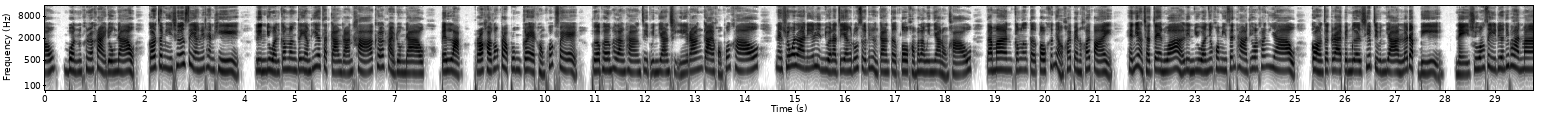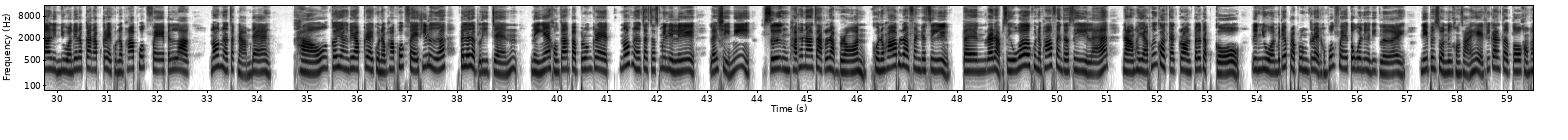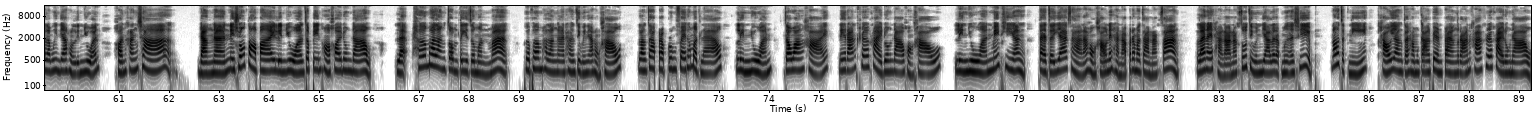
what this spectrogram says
บนเครือข่ายดวงดาว ก็จะมีชื่อเสียงในทันที ลินหยวนกำลังเตรียมที่จะจัดการร้านค้าเครือข่ายดวงดาว เป็นหลัก เพราะเขาต้องปรับปรุงเกรดของพวกเฟยเพื่อเพิ่มพลังทางจิตวิญญาณฉีในร่างกายของพวกเขา ในช่วงเวลานี้ลินยวนอาจจะยังรู้สึกได้ถึงการเติบโตของพลังวิญญาณของเขา แต่มันกำลังเติบโตขึ้นอย่างค่อยเป็นค่อยไป เห็นอย่างชัดเจนว่าลินยวนยังคงมีเส้นทางที่ค่อนข้างยาว ก่อนจะกลายเป็นมืออาชีพจิตวิญญาณระดับ B ในช่วง 4 เดือนที่ผ่านมาลินยวนได้รับการอัปเกรดคุณภาพพวกเฟเป็นหลัก นอกเหนือจากหนามแดง เขาก็ยังได้อัปเกรดคุณภาพพวกเฟที่เหลือเป็นระดับรีเจนในแง่ของการปรับปรุงเกรด นอกเหนือจากจัสมินลิลีและฉีมี่ซึ่งพัฒนาจากระดับบรอน คุณภาพระดับแฟนตาซี เป็นระดับซิลเวอร์คุณภาพแฟนตาซี และนางพญาพึ่งกอดกัดกรอนเป็นระดับโกลลินยวนไม่ได้ปรับปรุงเกรดของพวกเฟตัวอื่นอีกเลย นี่เป็นส่วนหนึ่งของสาเหตุที่การเติบโตของพลังวิญญาณของลินยวนค่อนข้างช้า ดังนั้นในช่วงต่อไปลินยวนจะปีนหอคอยดวงดาว และเพิ่มพลังโจมตีจำนวนมาก เพื่อเพิ่มพลังงานทางจิตวิญญาณของเขา หลังจากปรับปรุงเฟทั้งหมดแล้ว ลินยวนจะวางขายในร้านเครือข่ายดวงดาวของเขา ลินยวนไม่เพียง แต่จะแยกสถานะของเขาในฐานะประมาจารย์นักสร้าง และในฐานะนักสู้จิตวิญญาณระดับมืออาชีพ นอกจากนี้เขายังจะทำการเปลี่ยนแปลงร้านค้าเครือข่ายดวงดาว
